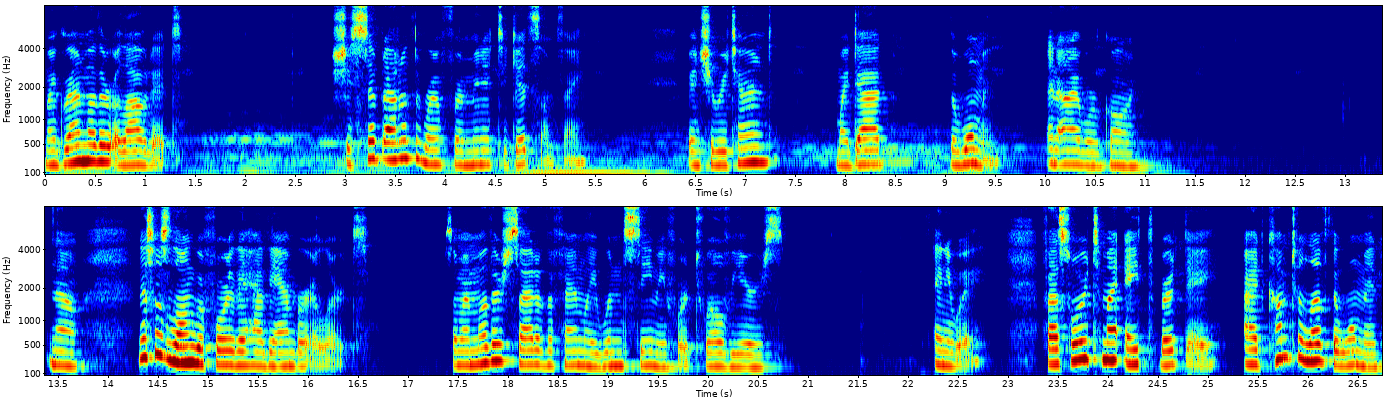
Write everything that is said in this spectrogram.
my grandmother allowed it. She stepped out of the room for a minute to get something. When she returned, my dad, the woman, and I were gone. Now, this was long before they had the Amber Alert, so my mother's side of the family wouldn't see me for 12 years. Anyway, Fast forward to my eighth birthday. I had come to love the woman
